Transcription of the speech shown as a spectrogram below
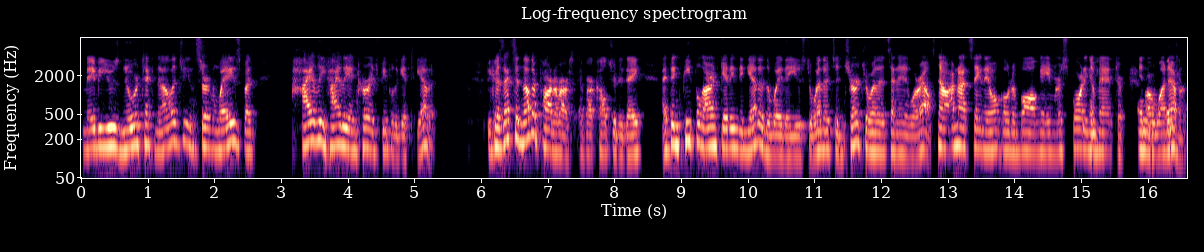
maybe use newer technology in certain ways, but highly, highly encourage people to get together because that's another part of our of our culture today. I think people aren't getting together the way they used to, whether it's in church or whether it's anywhere else. Now, I'm not saying they won't go to a ball game or a sporting and, event or, or whatever.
